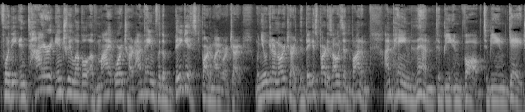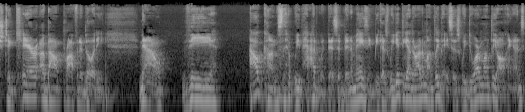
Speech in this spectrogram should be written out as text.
for the entire entry level of my org chart. I'm paying for the biggest part of my org chart. When you look at an org chart, the biggest part is always at the bottom. I'm paying them to be involved, to be engaged, to care about profitability. Now, the outcomes that we've had with this have been amazing because we get together on a monthly basis. We do our monthly all hands.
